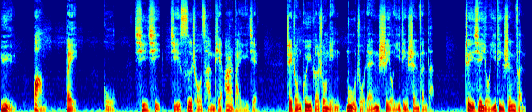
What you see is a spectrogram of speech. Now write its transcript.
玉。蚌、贝、骨、漆器及丝绸残片二百余件，这种规格说明墓主人是有一定身份的。这些有一定身份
